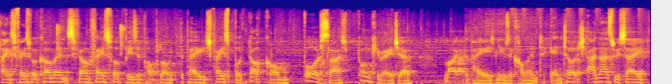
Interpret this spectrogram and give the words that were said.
thanks for Facebook comments. If you're on Facebook, please pop along to the page facebook.com forward slash punky radio. Like the page, leaves a comment, get in touch. And as we say,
